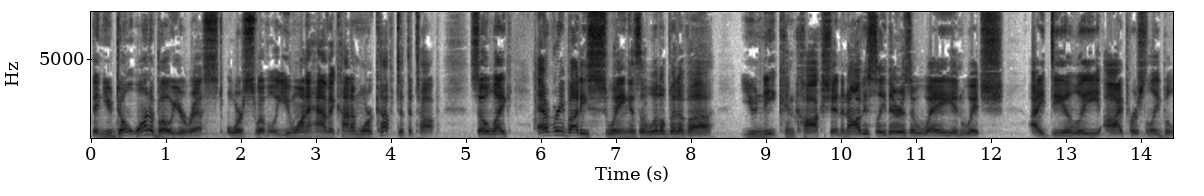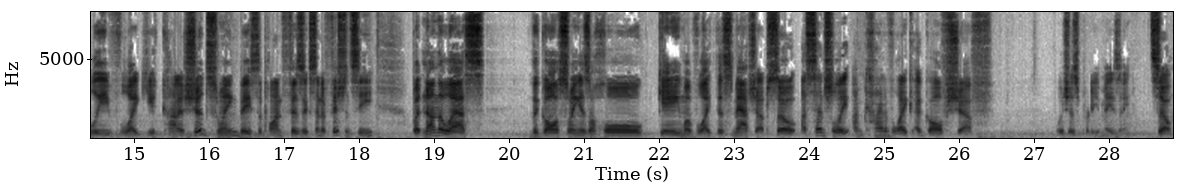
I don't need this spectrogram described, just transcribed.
then you don't want to bow your wrist or swivel. You want to have it kind of more cupped at the top. So, like, everybody's swing is a little bit of a unique concoction. And obviously, there is a way in which, ideally, I personally believe, like, you kind of should swing based upon physics and efficiency. But nonetheless, the golf swing is a whole game of like this matchup. So essentially, I'm kind of like a golf chef, which is pretty amazing. So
